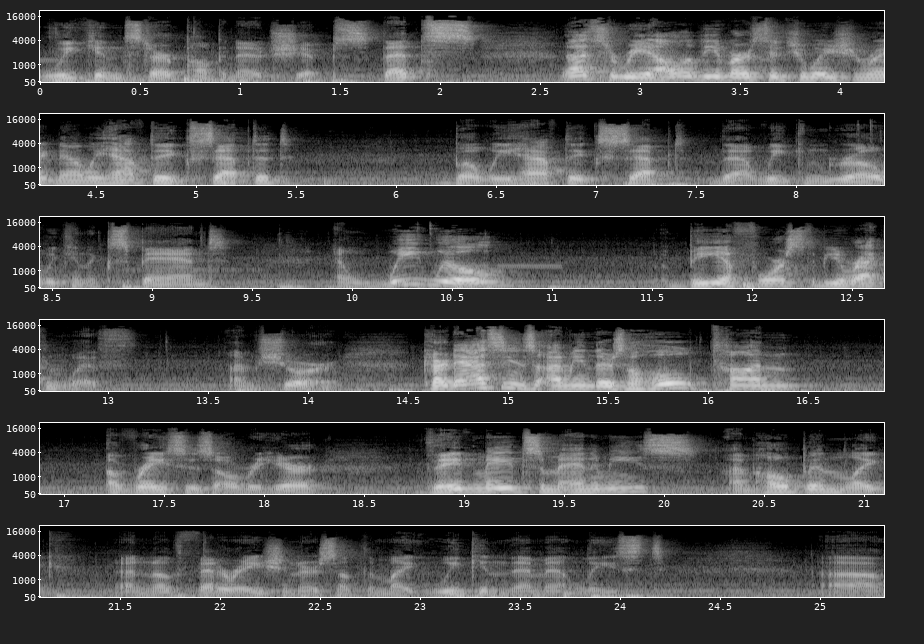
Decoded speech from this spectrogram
we can start pumping out ships. That's that's the reality of our situation right now. We have to accept it, but we have to accept that we can grow, we can expand, and we will be a force to be reckoned with. I'm sure. Cardassians. I mean, there's a whole ton of races over here. They've made some enemies. I'm hoping, like, I don't know, the Federation or something might weaken them at least. Um,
